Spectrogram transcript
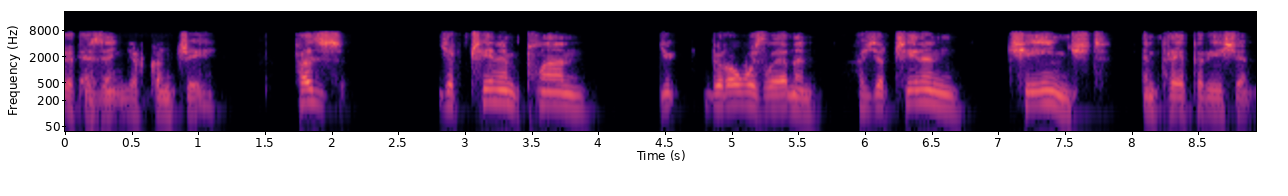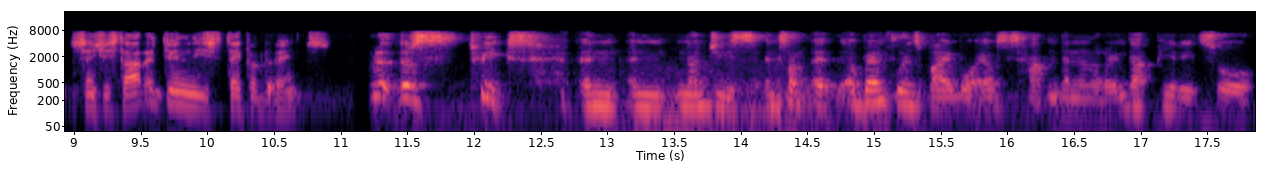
representing your country. Has your training plan, you, we're always learning, has your training changed in preparation since you started doing these type of events? There- There's tweaks and, and nudges, and some it'll be influenced by what else has happened in and around that period. So,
